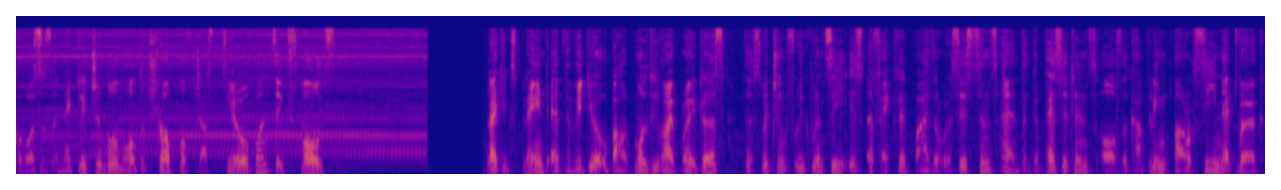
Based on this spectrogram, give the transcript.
causes a negligible voltage drop of just 0.6V. Like explained at the video about multivibrators, the switching frequency is affected by the resistance and the capacitance of the coupling RC network.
